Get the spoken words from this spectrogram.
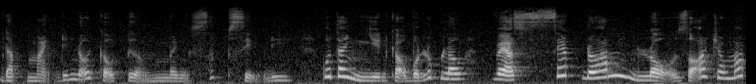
đập mạnh đến nỗi cậu tưởng mình sắp xỉu đi. Cô ta nhìn cậu một lúc lâu, vẻ xét đoán lộ rõ trong mắt,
